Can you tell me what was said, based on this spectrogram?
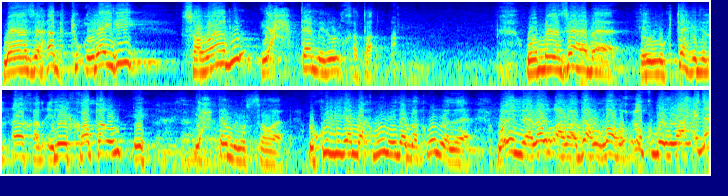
ما ذهبت إليه صواب يحتمل الخطأ. وما ذهب المجتهد الآخر إليه خطأ إيه؟ يحتمل الصواب. وكل ده مقبول وده مقبول ولا لا؟ وإلا لو أراده الله حكما واحدا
